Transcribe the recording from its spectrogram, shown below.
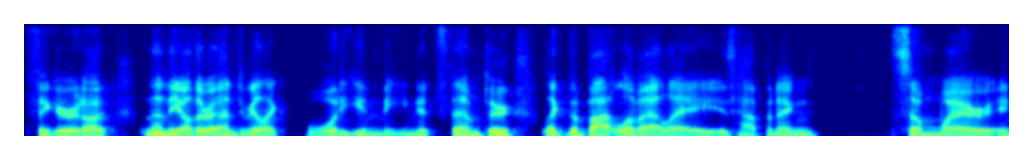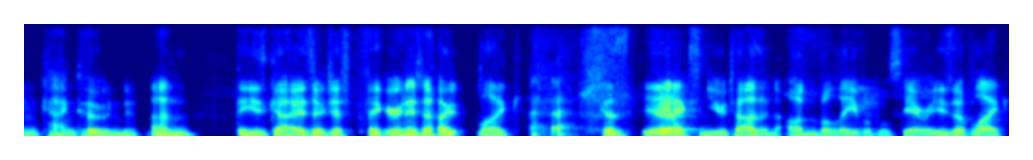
figure it out. And then the other end to be like, what do you mean it's them two? Like the Battle of LA is happening somewhere in Cancun, and these guys are just figuring it out. Like, because Yeah. Phoenix and Utah is an unbelievable series of like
